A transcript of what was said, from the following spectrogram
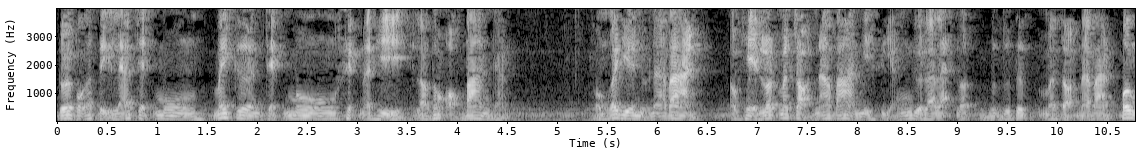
โดยปกติแล้วเจ็ดโมงไม่เกินเจ็ดโมงสิบนาที เราต้องออกบ้านกัน ผมก็ยืนอยู่หน้าบ้าน โอเครถมาจอดหน้าบ้านมีเสียงอยู่แล้วแหละรถตึ๊ดๆๆมาจอดหน้าบ้านปึ้ง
